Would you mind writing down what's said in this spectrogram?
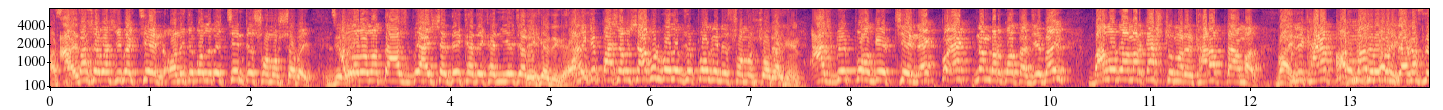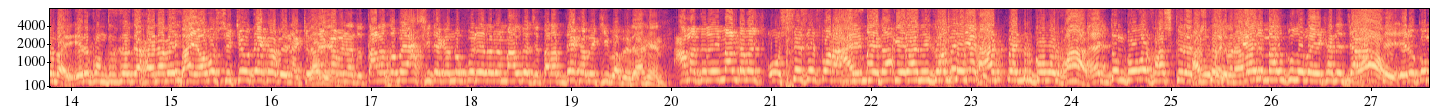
আর আর পাশাপাশি ভাই চেন অনেকে বলে ভাই চেনটার সমস্যা ভাই। আল্লাহর রহমতে আসবে আইসা দেখা দেখা নিয়ে যাবে। হ্যাঁ? অনেকে পাশাপাশি আবার বলে যে পকেটের সমস্যা ভাই। দেখেন। আসবে পকেট চেন এক এক নাম্বার কথা যে ভাই ভালোটা আমার কাস্টমারের খারাপটা আমার। ভাই যদি খারাপ আপনি দেখাচ্ছেন ভাই এরকম তো কেউ দেখায় না ভাই। ভাই অবশ্যই কেউ দেখাবে না কেউ দেখাবে না তো। তারা তো ভাই আশি টাকা নব্বই টাকা মাল বেচে তারা দেখাবে কীভাবে? দেখেন। আমাদের এই মালটা ভাই ও স্টেজের পর আমি মালটা কেরানীগঞ্জে শার্ট প্যান্টের গোবর ভাত একদম গোবর ফাঁস করে ফাঁস করে ভাই। দেবেন, এই মালগুলো ভাই এখানে যা আছে এরকম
